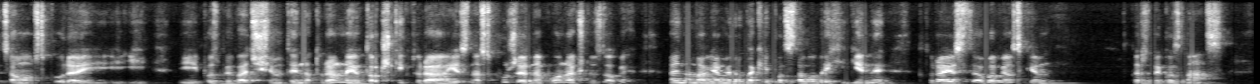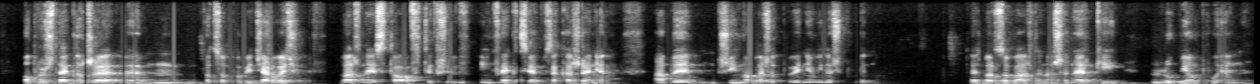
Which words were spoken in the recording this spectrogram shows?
całą skórę i, i, i pozbywać się tej naturalnej otoczki, która jest na skórze, na błonach śluzowych, ale namawiamy do takiej podstawowej higieny, która jest obowiązkiem każdego z nas. Oprócz tego, że to, co powiedziałeś, ważne jest to w tych infekcjach, w zakażeniach, aby przyjmować odpowiednią ilość płynu. To jest bardzo ważne. Nasze nerki lubią płyn,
